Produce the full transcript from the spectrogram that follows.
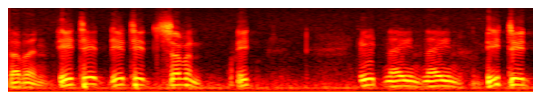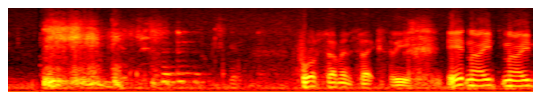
seven 88 887 8, eight nine nine 88 four seven six three. 899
